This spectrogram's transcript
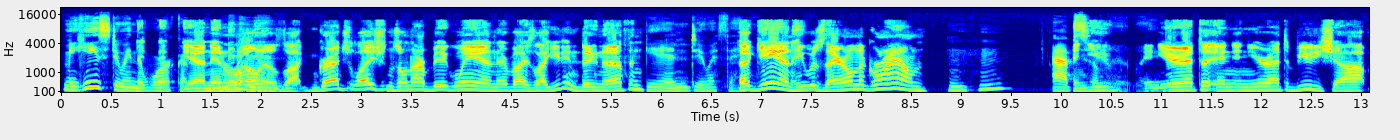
I mean, he's doing the work of yeah, and then Ronna was like, "Congratulations on our big win." Everybody's like, "You didn't do nothing." He didn't do a thing. Again, he was there on the ground, and Absolutely. you and you're at the and, and you're at the beauty shop.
